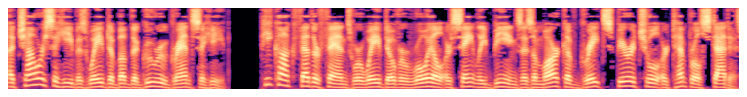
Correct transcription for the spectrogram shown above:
A Chaur Sahib is waved above the Guru Granth Sahib. Peacock feather fans were waved over royal or saintly beings as a mark of great spiritual or temporal status,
